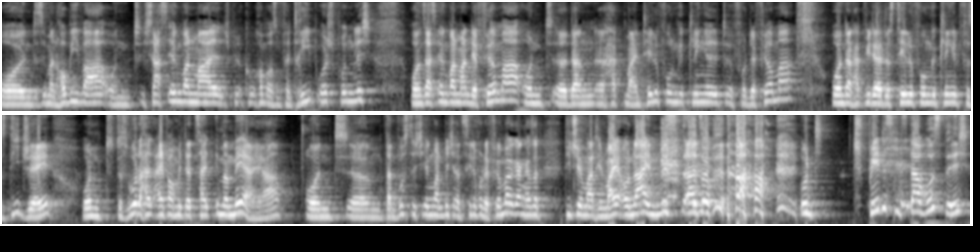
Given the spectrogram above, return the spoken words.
und es immer ein Hobby war. Und ich saß irgendwann mal, ich komme aus dem Vertrieb ursprünglich und saß irgendwann mal in der Firma und äh, dann äh, hat mein Telefon geklingelt äh, von der Firma und dann hat wieder das Telefon geklingelt fürs DJ und das wurde halt einfach mit der Zeit immer mehr, ja. Und ähm, dann wusste ich, irgendwann bin ich ans Telefon der Firma gegangen, habe gesagt, DJ Martin Meyer, oh nein, Mist, also und spätestens da wusste ich,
